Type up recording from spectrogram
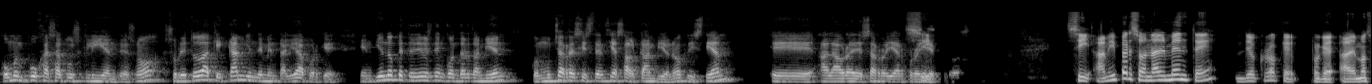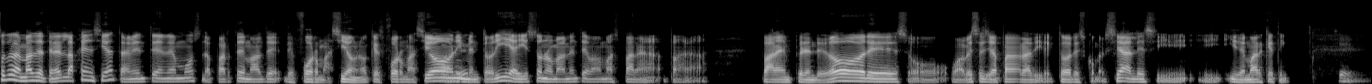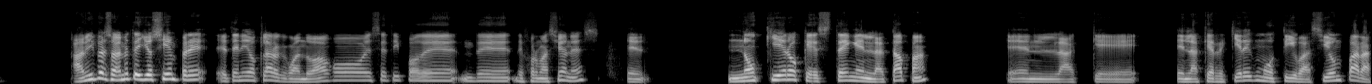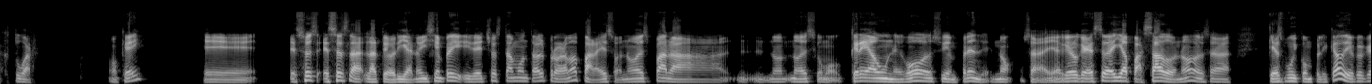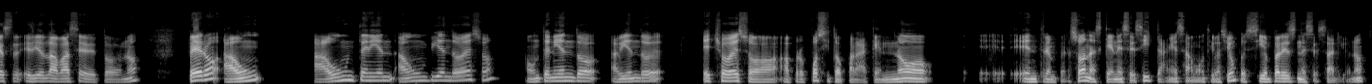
cómo empujas a tus clientes, ¿no? Sobre todo a que cambien de mentalidad, porque entiendo que te debes de encontrar también con muchas resistencias al cambio, ¿no, Cristian? a la hora de desarrollar proyectos. Sí, a mí personalmente, yo creo que, porque además nosotros además de tener la agencia, también tenemos la parte más de, formación, ¿no? Que es formación y mentoría, y esto normalmente va más para, para, para emprendedores o, a veces ya para directores comerciales y, de marketing. Sí. A mí personalmente yo siempre he tenido claro que cuando hago ese tipo de, de, formaciones, eh, no quiero que estén en la etapa en la que en la que requieren motivación para actuar. ¿Ok? Eh, eso es, esa es la, teoría, ¿no? Y siempre, y de hecho está montado el programa para eso, no es para, no, no es como crea un negocio y emprende, no, o sea, ya creo que esto haya pasado, ¿no? O sea, que es muy complicado, yo creo que es, es la base de todo, ¿no? Pero aún, aún teniendo, aún viendo eso, aún teniendo, habiendo hecho eso a propósito para que no eh, entren personas que necesitan esa motivación, pues siempre es necesario, ¿no?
